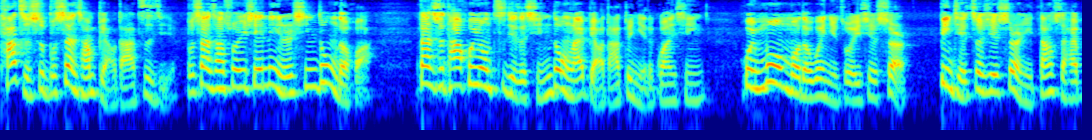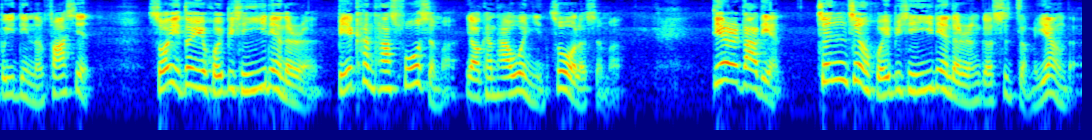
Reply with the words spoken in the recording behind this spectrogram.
他只是不擅长表达自己，不擅长说一些令人心动的话，但是他会用自己的行动来表达对你的关心，会默默的为你做一些事儿，并且这些事儿你当时还不一定能发现。所以，对于回避型依恋的人，别看他说什么，要看他为你做了什么。第二大点，真正回避型依恋的人格是怎么样的？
